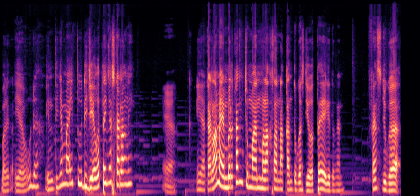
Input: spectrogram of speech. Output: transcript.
balik ya udah intinya mah itu di JOT-nya sekarang nih iya. iya karena member kan cuman melaksanakan tugas JOT gitu kan fans juga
